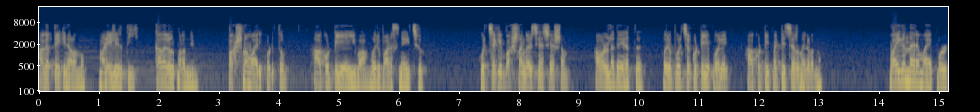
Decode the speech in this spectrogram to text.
അകത്തേക്ക് നടന്നു. മടിയിലിരുത്തി കഥകൾ പറഞ്ഞു. ഭക്ഷണം വാരിക്കൊടുത്തു. ആ കുട്ടിയെ ഇവ ഒരുപാട് സ്നേഹിച്ചു. ഉച്ചയ്ക്ക് ഭക്ഷണം കഴിച്ചതിന് ശേഷം അവളുടെ ദേഹത്ത് ഒരു പൂച്ചക്കുട്ടിയെ പോലെ ആ കുട്ടി പറ്റിച്ചേർന്ന് കിടന്നു. വൈകുന്നേരമായപ്പോൾ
